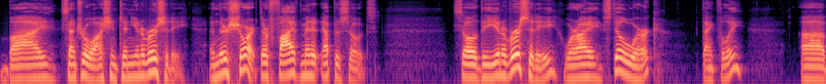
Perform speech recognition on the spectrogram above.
by Central Washington University. And they're short, they're five minute episodes. So the university, where I still work, thankfully, uh,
